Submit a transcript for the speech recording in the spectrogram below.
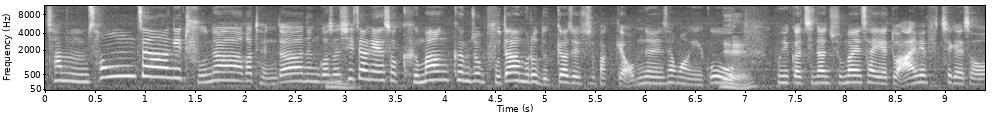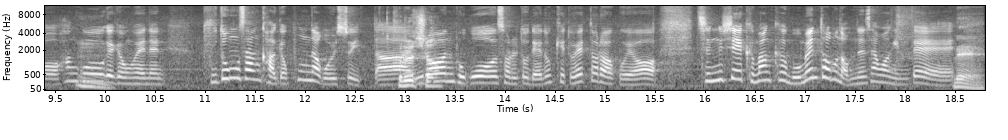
참 성장이 둔화가 된다는 것은 음. 시장에서 그만큼 좀 부담으로 느껴질 수밖에 없는 상황이고 예. 보니까 지난 주말 사이에 또 IMF 측에서 한국의 경우에는 부동산 가격 폭락 올 수 있다 음. 그렇죠. 이런 보고서를 또 내놓기도 했더라고요. 증시에 그만큼 모멘텀은 없는 상황인데 네.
